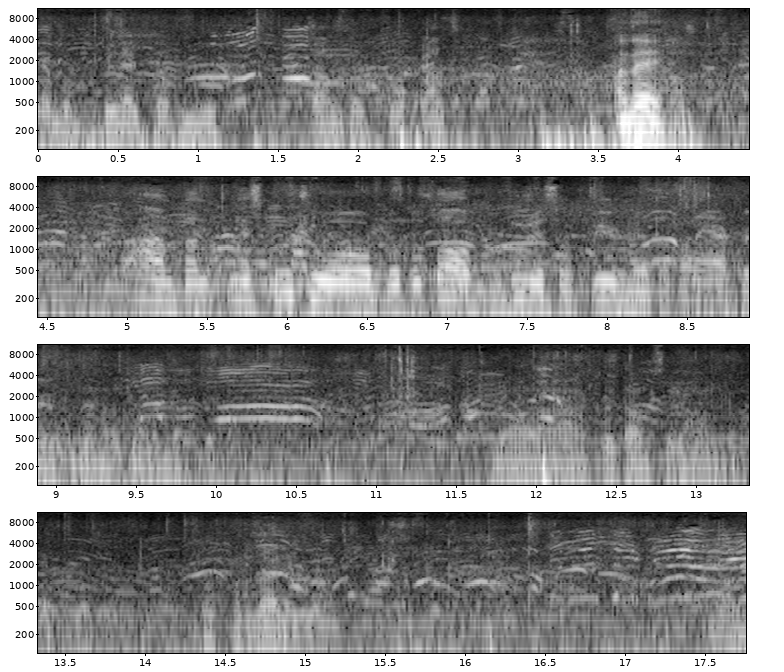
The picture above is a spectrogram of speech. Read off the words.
Я б, блядь, там, ну, там тот плакат. А де? Там, там не скручував, бо то бо дуже савпівне, то та ніякої буде на тому. На кой там церемонію тобто. В спортзалі є. Ну,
